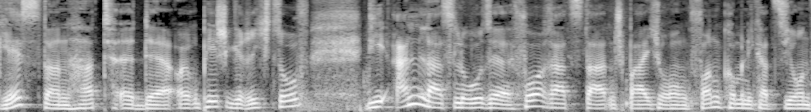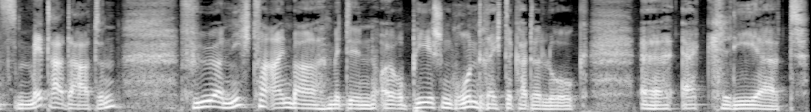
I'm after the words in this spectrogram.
gestern hat äh, der Europäische Gerichtshof die anlasslose Vorratsdatenspeicherung von Kommunikationsmetadaten für nicht vereinbar mit dem europäischen Grundrechtekatalog äh, erklärt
